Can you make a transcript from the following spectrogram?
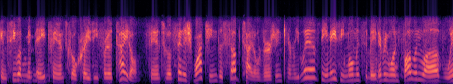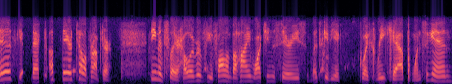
Can see what made fans go crazy for the title. Fans who have finished watching the subtitled version can relive the amazing moments that made everyone fall in love with Get Back Up There teleprompter. Demon Slayer. However, if you've fallen behind watching the series, let's give you a quick recap once again.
